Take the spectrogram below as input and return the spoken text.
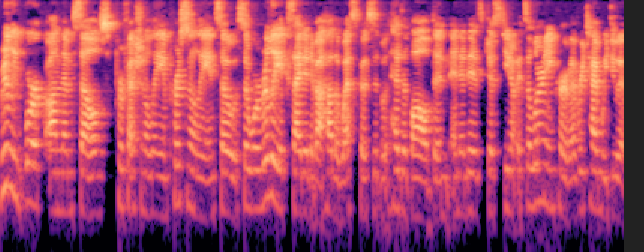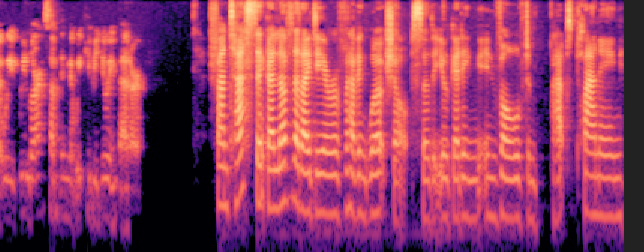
really work on themselves professionally and personally. And so so we're really excited about how the west coast has evolved and, and it is just you know it's a learning curve. Every time we do it we, we learn something that we can be doing better fantastic i love that idea of having workshops so that you're getting involved and perhaps planning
